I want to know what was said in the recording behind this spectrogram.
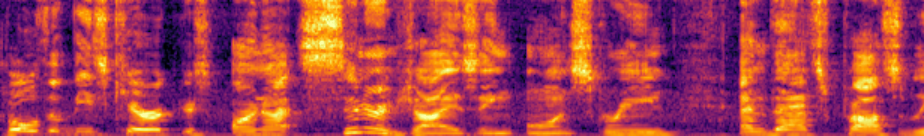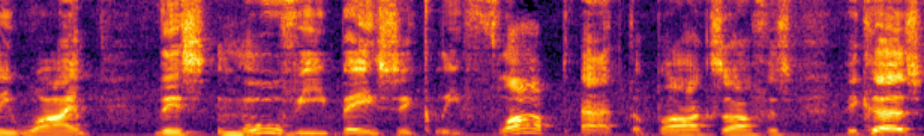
both of these characters are not synergizing on screen, and that's possibly why this movie basically flopped at the box office because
